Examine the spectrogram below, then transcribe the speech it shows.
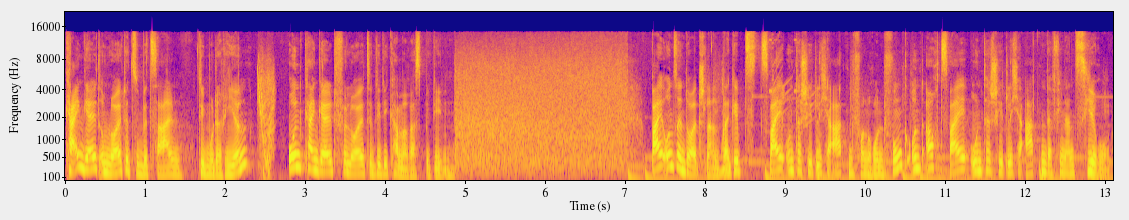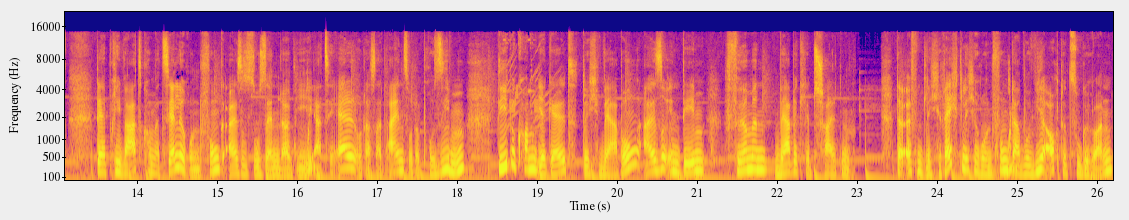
Kein Geld, um Leute zu bezahlen, die moderieren. Und kein Geld für Leute, die die Kameras bedienen. Bei uns in Deutschland, da gibt es zwei unterschiedliche Arten von Rundfunk und auch zwei unterschiedliche Arten der Finanzierung. Der privat-kommerzielle Rundfunk, also so Sender wie RTL oder Sat1 oder Pro7, die bekommen ihr Geld durch Werbung, also indem Firmen Werbeclips schalten. Der öffentlich-rechtliche Rundfunk, da wo wir auch dazugehören,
